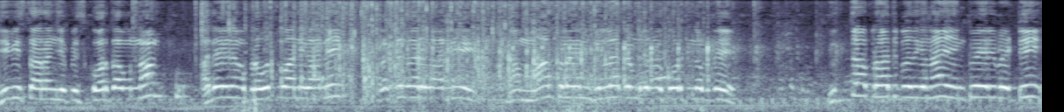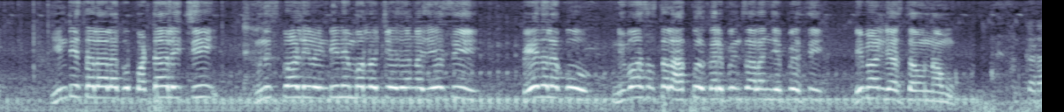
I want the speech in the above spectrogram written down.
జీవిస్తారని చెప్పేసి కోరుతా ఉన్నాం. అదేవిధంగా ప్రభుత్వాన్ని కానీ కలెక్టర్ గారు కానీ మా మాస్కులైన జిల్లా కమిటీ కోరుతుంది ఒకటే. యుద్ధ ప్రాతిపదికన ఎంక్వైరీ పెట్టి ఇంటి స్థలాలకు పట్టాలిచ్చి మున్సిపాలిటీలో ఇంటి నెంబర్లు వచ్చే విధంగా చేసి పేదలకు నివాస స్థల హక్కులు కల్పించాలని చెప్పేసి డిమాండ్ చేస్తా ఉన్నాము. ఇక్కడ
